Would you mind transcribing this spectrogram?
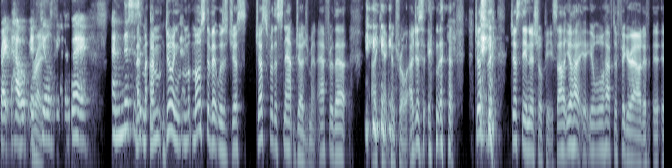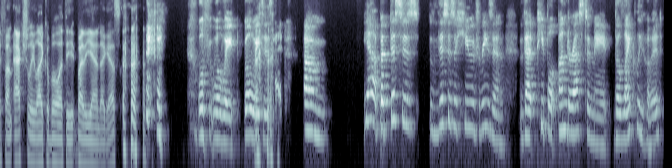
right? How it right. feels the other way. And this is I'm, I'm doing most of it was just just for the snap judgment. After that, I can't control. I just just the just the initial piece. I'll, you'll have you'll have to figure out if if I'm actually likable at the by the end. I guess. we'll we'll wait. We'll wait to decide. um, yeah, but this is this is a huge reason that people underestimate the likelihood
